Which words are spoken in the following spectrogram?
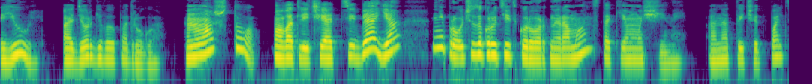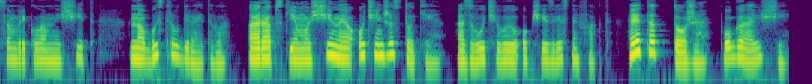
«Юль, Одергиваю подругу. «Ну а что? В отличие от тебя, я не прочь закрутить курортный роман с таким мужчиной». Она тычет пальцем в рекламный щит, но быстро убирает его. «Арабские мужчины очень жестокие», озвучиваю общеизвестный факт. «Это тоже пугающий».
